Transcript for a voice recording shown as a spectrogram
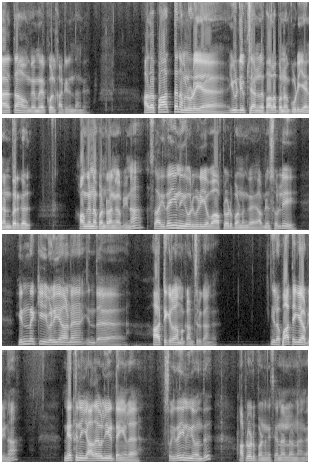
அதைத்தான் அவங்க மேற்கோள் காட்டியிருந்தாங்க. அதை பார்த்த நம்மளுடைய யூடியூப் சேனலை ஃபாலோ பண்ணக்கூடிய நண்பர்கள் அவங்க என்ன பண்ணுறாங்க அப்படின்னா சார் இதையும் நீங்கள் ஒரு வீடியோவாக அப்லோட் பண்ணுங்கள் அப்படின்னு சொல்லி இன்றைக்கி வெளியான இந்த ஆர்டிக்கலாக நமக்கு அனுப்பிச்சிருக்காங்க இதில் பார்த்தீங்க அப்படின்னா நேற்று நீங்கள் அதை வெளியிட்டீங்களே ஸோ இதையும் நீங்கள் வந்து அப்லோடு பண்ணுங்கள் சேனல்லன்னாங்க.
